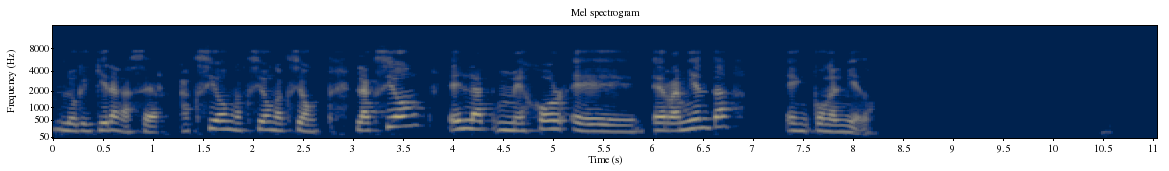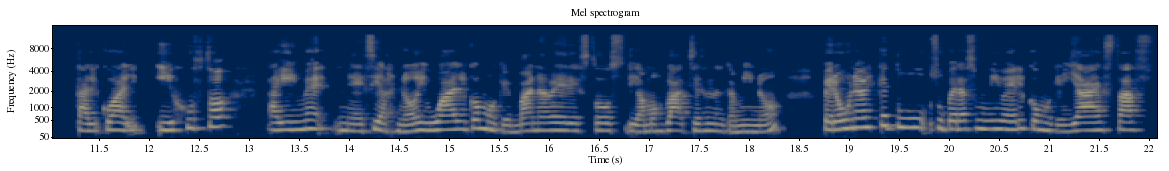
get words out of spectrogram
lo que quieran hacer. Acción, acción, acción. La acción es la mejor eh, herramienta en, con el miedo. Tal cual. Y justo ahí me, me decías, ¿no? Igual como que van a haber estos, digamos, baches en el camino, pero una vez que tú superas un nivel, como que ya estás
